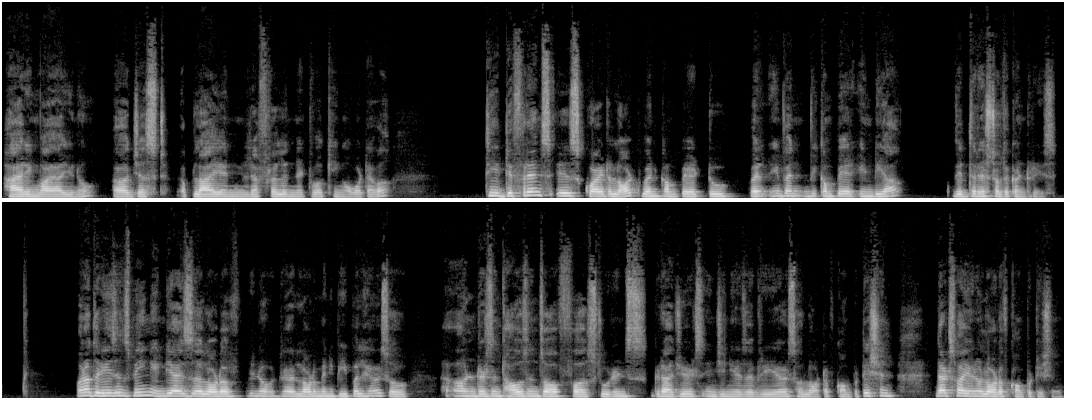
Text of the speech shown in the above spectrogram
hiring via you know uh, just apply and referral and networking or whatever the difference is quite a lot when compared to when when we compare India with the rest of the countries. One of the reasons being India is a lot of you know there are a lot of many people here, so hundreds and thousands of uh, students, graduates, engineers every year, so a lot of competition. That's why you know a lot of competition.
